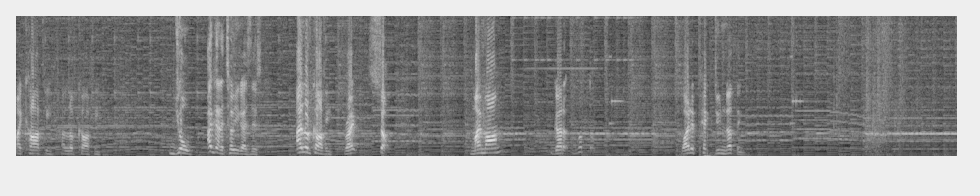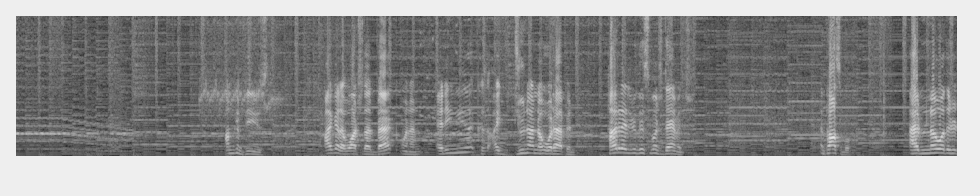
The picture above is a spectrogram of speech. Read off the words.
my coffee. I love coffee. Yo, I gotta tell you guys this. I love coffee, right? So, my mom got a what the why did Peck do nothing? I'm confused. I gotta watch that back when I'm editing it because I do not know what happened. How did I do this much damage? Impossible. I have no other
